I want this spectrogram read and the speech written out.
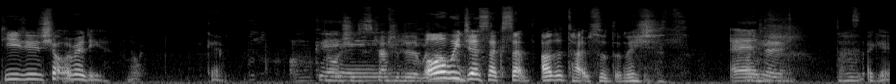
Do you do the shot already? Okay. No, she just casually did it. Or we me. just accept other types of donations. And Okay. Okay.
